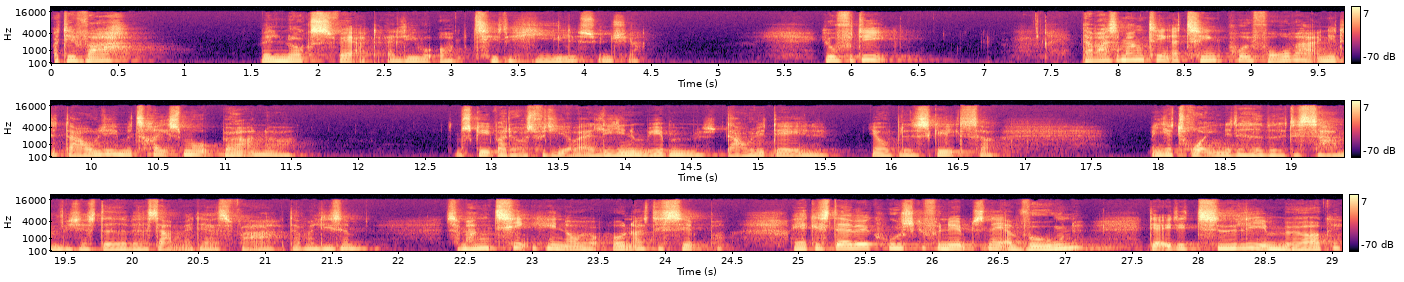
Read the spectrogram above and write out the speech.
Og det var vel nok svært at leve op til det hele, synes jeg. Jo, fordi der var så mange ting at tænke på i forvejen i det daglige med tre små børn, og måske var det også, fordi jeg var alene med dem dagligdagene. Jeg var blevet skilt, så... Men jeg tror egentlig, det havde været det samme, hvis jeg stadig havde været sammen med deres far. Der var ligesom så mange ting hen under december. Og jeg kan stadigvæk huske fornemmelsen af at vågne der i det tidlige mørke.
